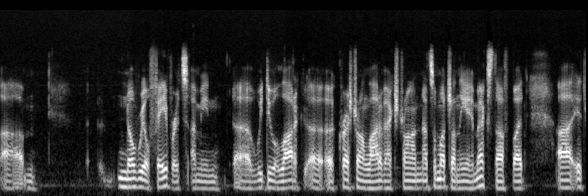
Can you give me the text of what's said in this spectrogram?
um, no real favorites. I mean, uh, we do a lot of uh, Crestron, a lot of Extron, not so much on the AMX stuff, but uh, it's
